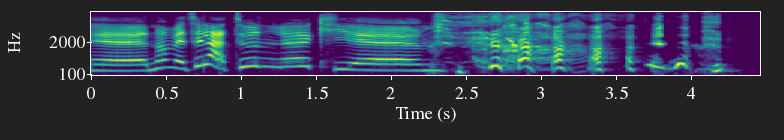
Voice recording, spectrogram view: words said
Euh, non, mais tu sais, la toune, là, qui... Euh...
